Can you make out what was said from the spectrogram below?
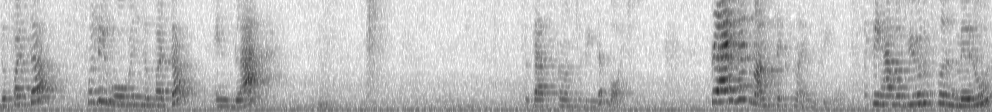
dupatta, fully woven dupatta in black. So that's going to be the bottom. Price at 1690. Next we have a beautiful maroon.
